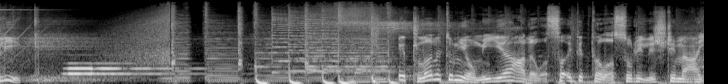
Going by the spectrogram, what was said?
Click إطلالة يومية على وسائل التواصل الاجتماعي.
